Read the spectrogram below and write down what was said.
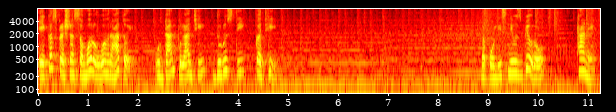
एकच प्रश्न समोर उभं राहतोय. उड्डाण पुलांची दुरुस्ती कधी? The police news bureau Thane.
